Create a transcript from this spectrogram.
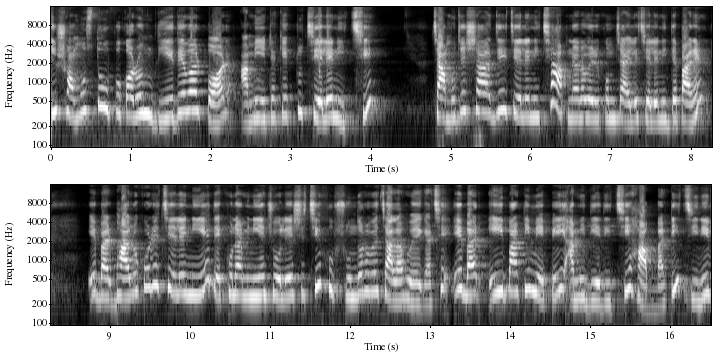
এই সমস্ত উপকরণ দিয়ে দেওয়ার পর আমি এটাকে একটু চেলে নিচ্ছি। চামচের সাহায্যেই চেলে নিচ্ছি, আপনারাও এরকম চাইলে চেলে নিতে পারেন। এবার ভালো করে চেলে নিয়ে দেখুন আমি নিয়ে চলে এসেছি, খুব সুন্দরভাবে চালা হয়ে গেছে। এবার এই বাটি মেপেই আমি দিয়ে দিচ্ছি হাফ বাটি চিনির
